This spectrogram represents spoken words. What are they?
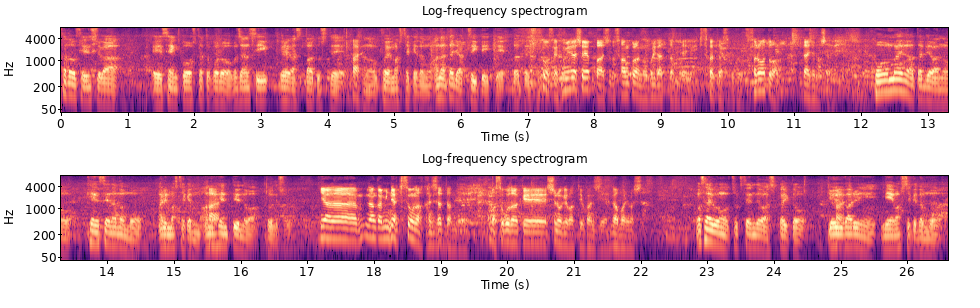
佐藤選手が、えー先行したところをジャンシーぐらいがスパートして、はいあの超えましたけどもあの辺りはついていてどうだったでしょうか？そうですね。踏み出しはやっぱちょっと3コーナー上りだったんできつかったですけどその後は大丈夫でしたね。ホーム前のあたりではあの牽制などもありましたけどもあのはい辺っていうのはどうでしょう、いやーなんかみんな来そうな感じだったんで、まあ、そこだけしのげばっていう感じで頑張りました。まあ、最後の直線ではしっかりと余裕があるように見えましたけども、あ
